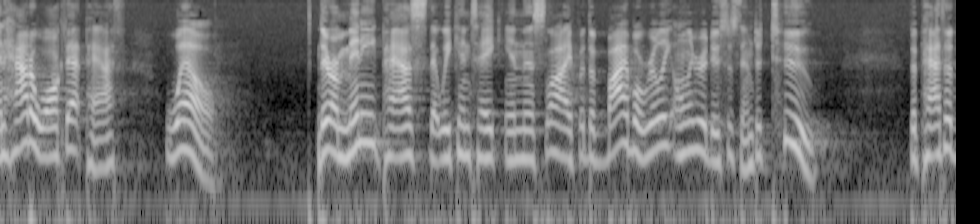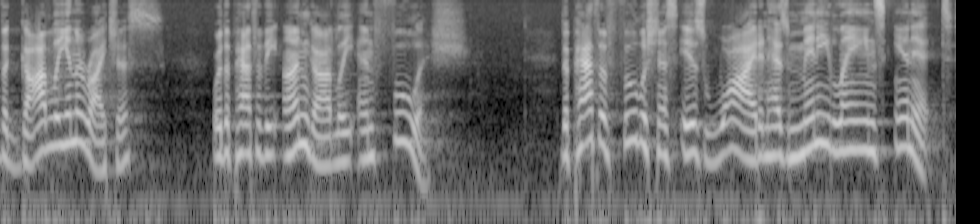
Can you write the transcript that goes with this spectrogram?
and how to walk that path well. There are many paths that we can take in this life, but the Bible really only reduces them to two the path of the godly and the righteous, or the path of the ungodly and foolish. The path of foolishness is wide and has many lanes in it,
